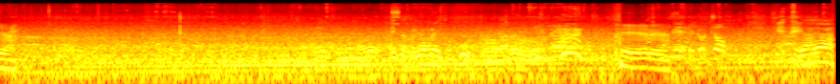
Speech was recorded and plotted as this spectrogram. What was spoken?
Ya. Ahí te salió Renzo, justo, lo agarré los dos. Verga. Siete, Lucho. Siete. Ya, ya.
